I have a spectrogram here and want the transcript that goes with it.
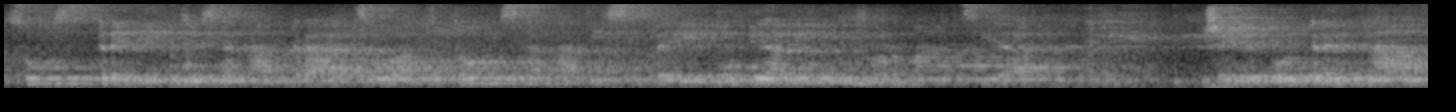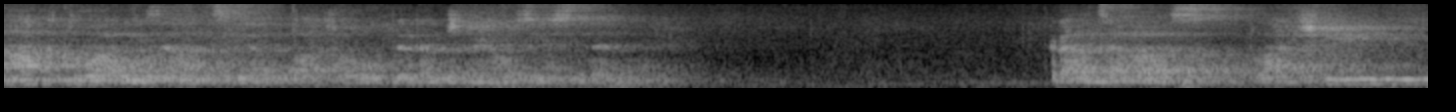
Sústredíte sa na prácu a v tom sa na displeji objaví informácia, že je potrebná aktualizácia vášho operačného systému. Práca vás tlačí,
